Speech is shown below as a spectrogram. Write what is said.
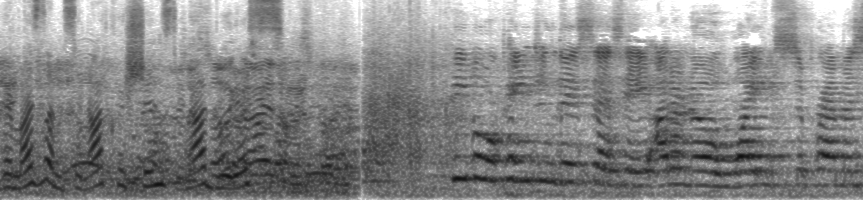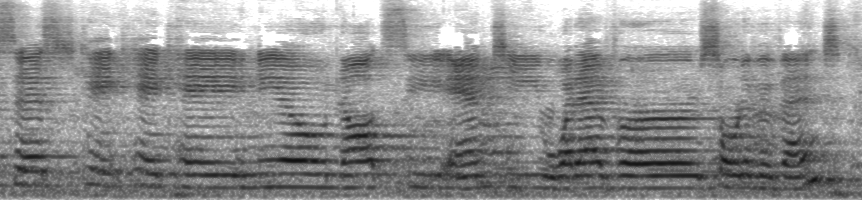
They're Muslims, they're not Christians, they're not Buddhists. People were painting this as a, I don't know, white supremacist, KKK, neo Nazi, anti whatever sort of event.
